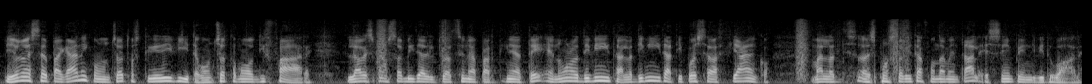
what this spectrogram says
bisogna essere pagani con un certo stile di vita, con un certo modo di fare, la responsabilità delle tue azioni appartiene a te e non alla divinità, la divinità ti può essere a fianco, ma la responsabilità fondamentale è sempre individuale,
